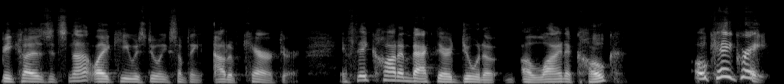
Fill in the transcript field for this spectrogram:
because it's not like he was doing something out of character. If they caught him back there doing a, a line of coke okay great.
